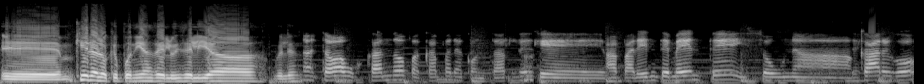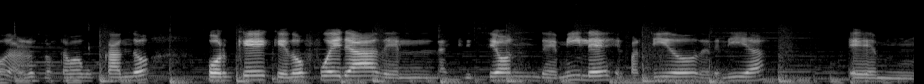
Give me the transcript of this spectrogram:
Em, ¿Qué era lo que ponías de Luis Delía, Belén? No, estaba buscando para acá para contarles que aparentemente hizo una descargo, ahora lo estaba buscando, porque quedó fuera de la inscripción de Miles, el partido de Delía, em,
